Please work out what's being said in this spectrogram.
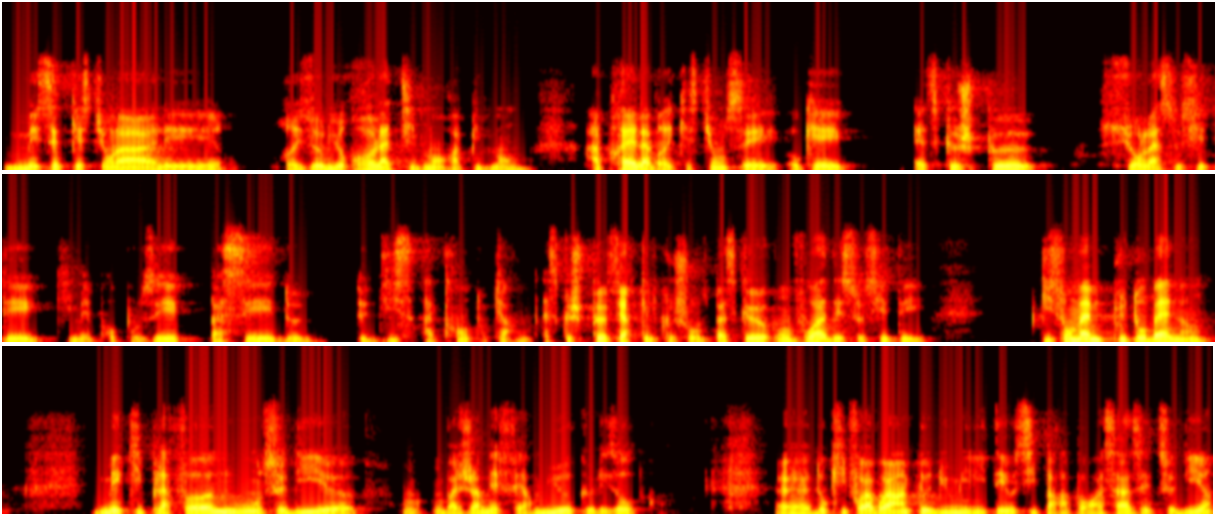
Mais cette question-là, elle est résolue relativement rapidement. Après, la vraie question, c'est OK, est-ce que je peux, sur la société qui m'est proposée, passer de, de 10 à 30 ou 40 Est-ce que je peux faire quelque chose? Parce que on voit des sociétés qui sont même plutôt belles, hein, mais qui plafonnent où on se dit euh, on, on va jamais faire mieux que les autres. Euh, donc il faut avoir un peu d'humilité aussi par rapport à ça, c'est de se dire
